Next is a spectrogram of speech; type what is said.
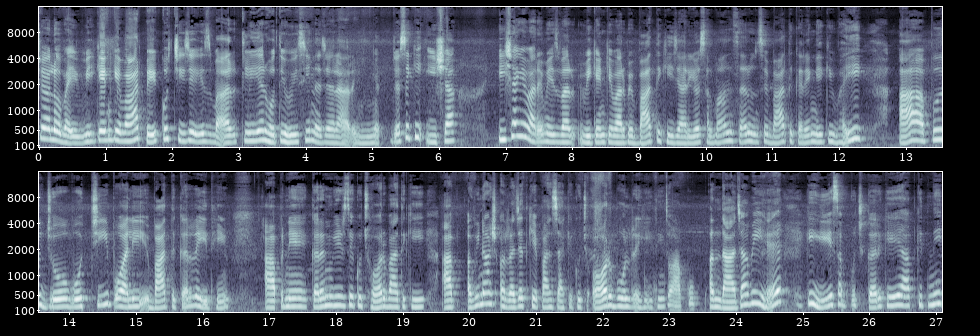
चलो भाई वीकेंड के वार पे कुछ चीज़ें इस बार क्लियर होती हुई सी नज़र आ रही हैं। जैसे कि ईशा ईशा के बारे में इस बार वीकेंड के बारे पे बात की जा रही है और सलमान सर उनसे बात करेंगे कि भाई, आप जो वो चीप वाली बात कर रही थी, आपने करणवीर से कुछ और बात की, आप अविनाश और रजत के पास जाके कुछ और बोल रही थी तो आपको अंदाज़ा भी है कि ये सब कुछ करके आप कितनी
